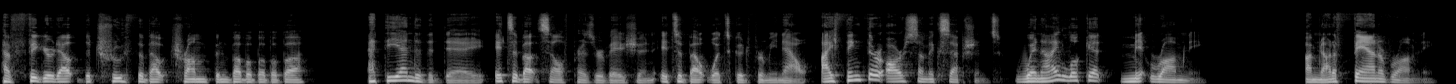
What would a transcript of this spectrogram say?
have figured out the truth about Trump and blah, blah, blah, blah, blah, at the end of the day, it's about self preservation. It's about what's good for me now. I think there are some exceptions. When I look at Mitt Romney, I'm not a fan of Romney,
